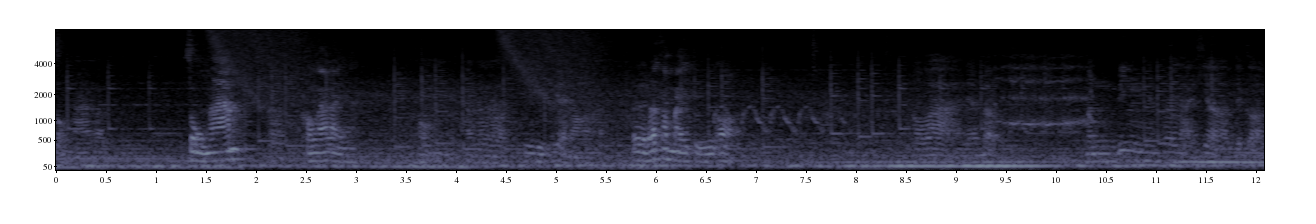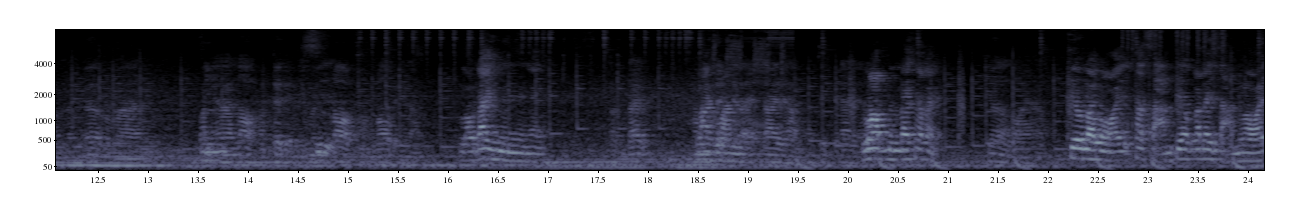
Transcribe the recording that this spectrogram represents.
ส่งงานครับส่งน้ำครับ ของอะไรนะของทางเราที่เพื่อนน้องครับเออ แล้วทำไมถึงออก เพราะว่าเนี่ยแบบมันวิ่งไม่ค่อยหลายเที่ยวครับแต่ก่อนมันก็ประมาณสี่ห้ารอบครับแต่เดี๋ยวนี้มันรอบสองรอบเองครับเราได้เงินยังไง แบบได้รายวันทำเสร็จจะได้ได้เลยครับทำเสร็จก็ได้เลยรอบหนึ่งได้เท่าไหร่ เที่ยวละร้อยครับเที่ยวละร้อยถ้าสามเที่ยวก็ได้สามร้อย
